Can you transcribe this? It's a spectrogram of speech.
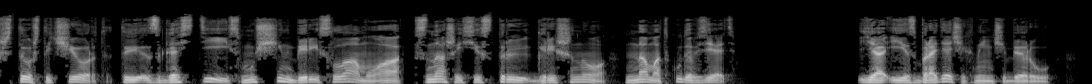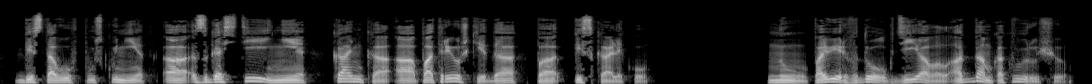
«Что ж ты, черт, ты с гостей, с мужчин бери сламу, а с нашей сестры грешно, нам откуда взять?» «Я и из бродячих нынче беру, без того впуску нет, а с гостей не канька, а по трешке да по пискалику». «Ну, поверь в долг, дьявол, отдам, как выручу».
